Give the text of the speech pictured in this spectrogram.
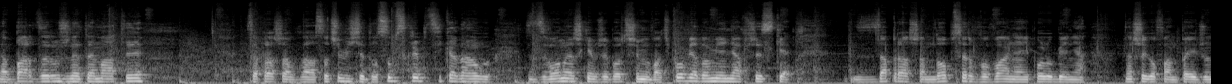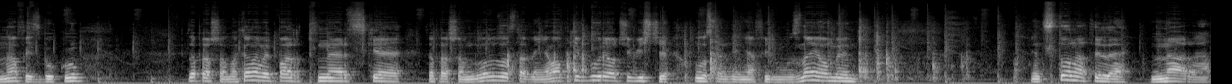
na bardzo różne tematy. Zapraszam Was oczywiście do subskrypcji kanału z dzwoneczkiem, żeby otrzymywać powiadomienia wszystkie. Zapraszam do obserwowania i polubienia naszego fanpage'u na Facebooku. Zapraszam na kanały partnerskie, zapraszam do zostawienia łapki w górę oczywiście, udostępnienia filmu znajomym. Więc to na tyle, nara.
